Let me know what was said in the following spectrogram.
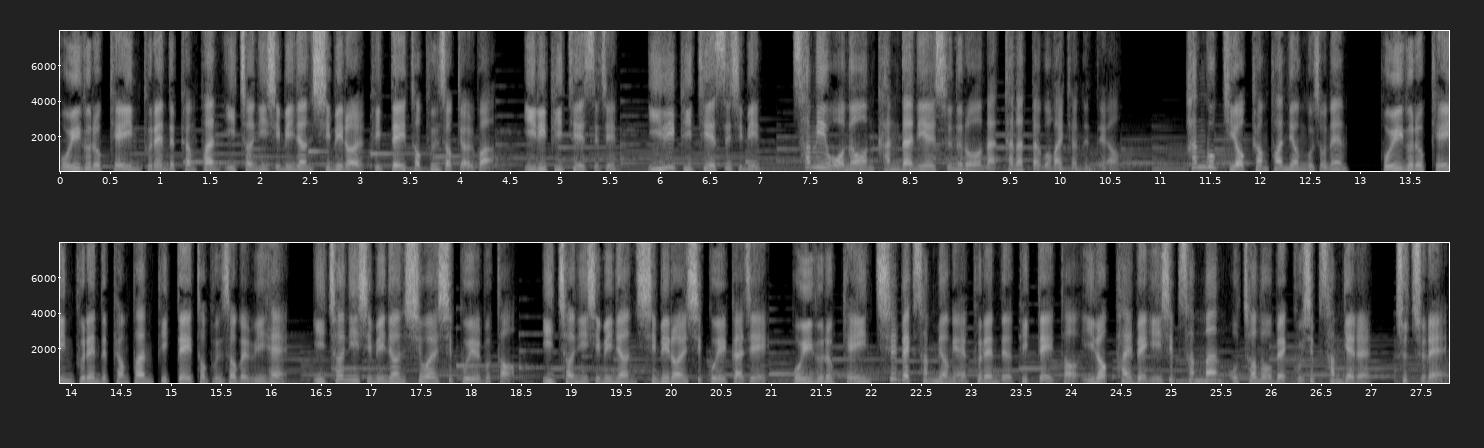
보이그룹 개인 브랜드 평판 2022년 11월 빅데이터 분석 결과 1위 BTS진, 2위 BTS 지민, 3위 워너원 강다니엘 순으로 나타났다고 밝혔는데요. 한국기업평판연구소는 보이그룹 개인 브랜드 평판 빅데이터 분석을 위해 2022년 10월 19일부터 2022년 11월 19일까지 보이그룹 개인 703명의 브랜드 빅데이터 1억 823만 5,593개를 추출해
